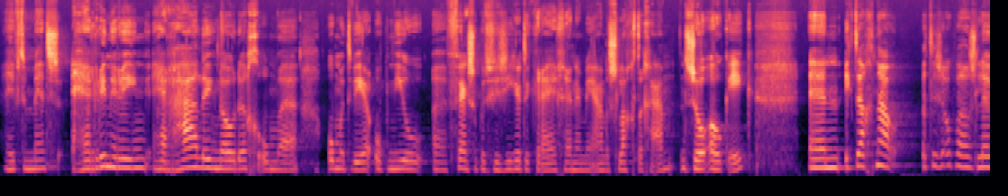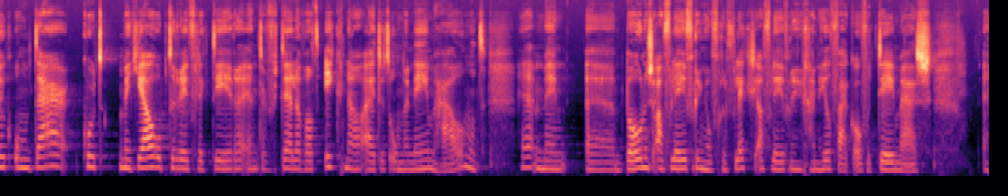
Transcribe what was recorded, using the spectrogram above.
heeft een mens herinnering, herhaling nodig om, uh, om het weer opnieuw vers op het vizier te krijgen en ermee aan de slag te gaan. Zo ook ik. En ik dacht, nou, het is ook wel eens leuk om daar kort met jou op te reflecteren en te vertellen wat ik nou uit het ondernemen haal. Want hè, mijn uh, bonusafleveringen of reflectieafleveringen gaan heel vaak over thema's uh,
